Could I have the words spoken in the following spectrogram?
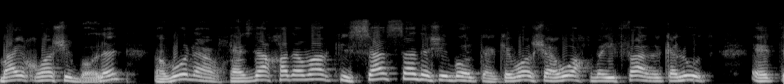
מהי כרוש שיבולת? רבו נער חסדה אחד אמר כי ששה דשיבולתא, כמו שהרוח מעיפה בקלות את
